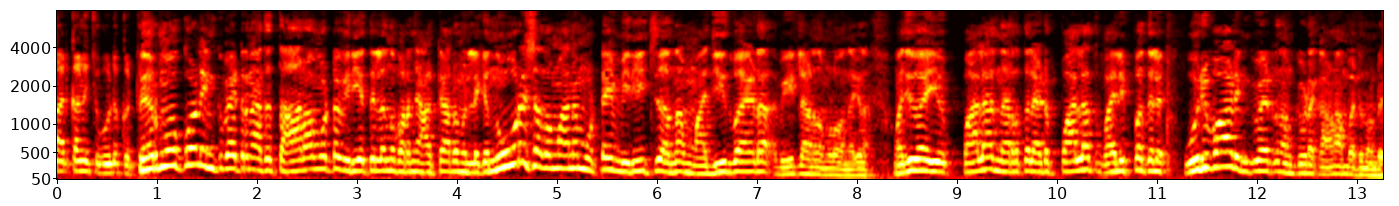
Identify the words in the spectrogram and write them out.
മാർക്കാണ് ചൂട് കിട്ടും തെർമോകോൾ ഇൻക്യുബേറ്ററിനകത്ത് താറാമുട്ട വിരിയത്തില്ലെന്ന് പറഞ്ഞ ആൾക്കാരുടെ മുന്നിലേക്ക് നൂറ് ശതമാനം മുട്ടയും വിരിയിച്ചു തന്ന മജീദ് ഭായിയുടെ വീട്ടിലാണ് നമ്മൾ വന്നേക്കുന്നത്. മജീദ് ഭായി പല നിറത്തിലായിട്ട് പല വലിപ്പത്തിൽ ഒരുപാട് ഇൻക്യുബേറ്റർ നമുക്ക് ഇവിടെ കാണാൻ പറ്റുന്നുണ്ട്.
